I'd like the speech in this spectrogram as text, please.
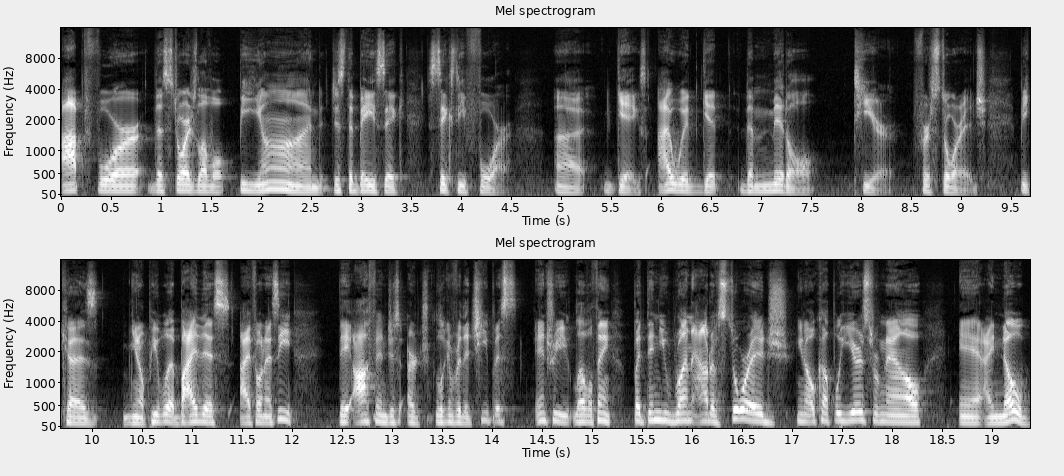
opt for the storage level beyond just the basic 64 uh, gigs. I would get the middle tier for storage because you know people that buy this iPhone SE they often just are looking for the cheapest entry level thing but then you run out of storage you know a couple years from now and I know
